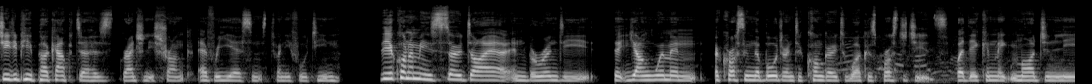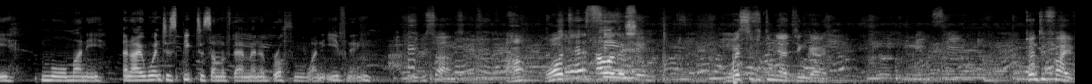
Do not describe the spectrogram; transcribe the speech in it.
GDP per capita has gradually shrunk every year since 2014. The economy is so dire in Burundi that young women are crossing the border into Congo to work as prostitutes, where they can make marginally more money. And I went to speak to some of them in a brothel one evening. Uh-huh. What? How old is she? What's 25.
